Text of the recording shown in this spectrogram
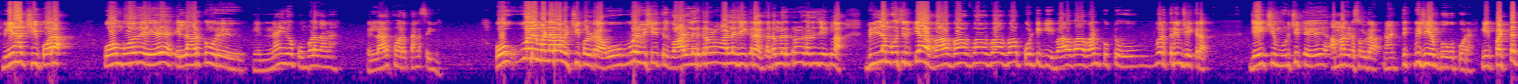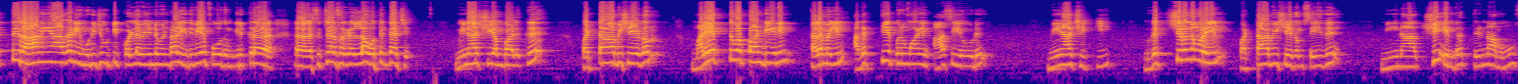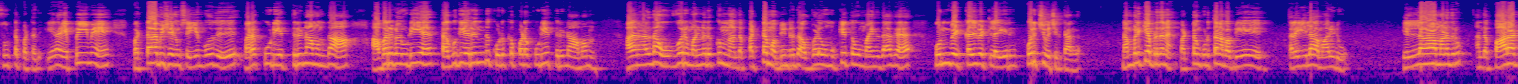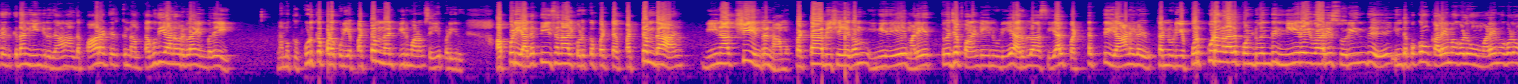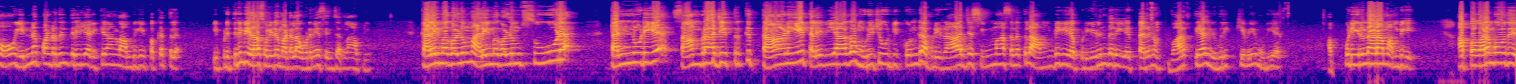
மீனாட்சி போறா. போகும்போது எல்லாருக்கும் ஒரு என்ன இவ பொம்பளை தானே? எல்லாருக்கும் வரத்தானே செய்யும்? ஒவ்வொரு மன்னரா வெற்றி கொள்றா ஒவ்வொரு விஷயத்தில் வாழ்ல இருக்கிறவனும் வாழ்ல ஜெயிக்கிறா கதம்ல இருக்கிறவன் கதம் ஜெயிக்கலாம். வில்லம் போச்சிருக்கியா வா வா வா வா வா போட்டிக்கு வா வா வான்னு கூப்பிட்டு ஒவ்வொருத்தரையும் ஜெயிக்கிறா. ஜெயிச்சு முடிச்சுட்டு அம்மா கிட்ட சொல்றா நான் திக்விஜயம் போக போறேன். நீ பட்டத்து ராணியாக நீ முடிச்சூட்டி கொள்ள வேண்டும் என்றால் இதுவே போதும். இருக்கிற சிற்றரசர்கள் எல்லாம் ஒத்துக்கிட்டாச்சு. மீனாட்சி அம்பாளுக்கு பட்டாபிஷேகம் மலையத்துவ பாண்டியனின் தலைமையில் அகத்திய பெருமானின் ஆசையோடு மீனாட்சிக்கு மிகச்சிறந்த முறையில் பட்டாபிஷேகம் செய்து மீனாட்சி என்ற திருநாமமும் சூட்டப்பட்டது. ஏன்னா எப்பயுமே பட்டாபிஷேகம் செய்யும்போது வரக்கூடிய திருநாமம் தான் அவர்களுடைய தகுதியறிந்து கொடுக்கப்படக்கூடிய திருநாமம். அதனால தான் ஒவ்வொரு மன்னருக்கும் அந்த பட்டம் அப்படின்றது அவ்வளவு முக்கியத்துவம் வாய்ந்ததாக பொன்வெட் கல்வெட்டில் எரி பொறிச்சு வச்சுக்கிட்டாங்க. நம்மளுக்கே அப்படிதானே பட்டம் கொடுத்தா நம்ம அப்படியே தலைகீழாக மாறிடுவோம். எல்லா மனதரும் அந்த பாராட்டிற்கு தான் இயங்கிறது ஆனால் அந்த பாராட்டிற்கு நாம் தகுதியானவர்களா என்பதை நமக்கு கொடுக்கப்படக்கூடிய பட்டம் தான் தீர்மானம் செய்யப்படுகிறது. அப்படி அகத்தீசனால் கொடுக்கப்பட்ட பட்டம் தான் மீனாட்சி என்ற நாமம். பட்டாபிஷேகம் இனிதே மலையத்வஜ பாண்டியனுடைய அருளாசியால் பட்டத்து யானைகள் தன்னுடைய பொற்குடங்களால் கொண்டு வந்து நீரை வாரி சொரிந்து இந்த பக்கம் கலைமகளும் மலைமகளும் என்ன பண்றதுன்னு தெரியல நிற்கிறாங்களா அம்பிகை பக்கத்துல. இப்படி திரும்பி ஏதாவது சொல்லிட மாட்டாளா? உடனே செஞ்சிடலாம் அப்படி. கலைமகளும் அலைமகளும் சூழ தன்னுடைய சாம்ராஜ்யத்திற்கு தானே தலைவியாக முடிசூட்டி கொண்டு அப்படி ராஜ சிம்மாசனத்துல அம்பிகை அப்படி எழுந்தறிய தருணம் வார்த்தையால் விவரிக்கவே முடியாது. அப்படி இருந்தாலாம் அம்பிகை. அப்ப வரும்போது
